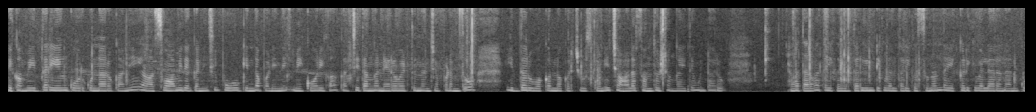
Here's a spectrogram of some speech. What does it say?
ఇక మీ ఇద్దరు ఏం కోరుకున్నారో కానీ ఆ స్వామి దగ్గర నుంచి పువ్వు కింద పడింది. మీ కోరిక ఖచ్చితంగా నెరవేరుతుందని చెప్పడంతో ఇద్దరు ఒకరినొకరు చూసుకొని చాలా సంతోషంగా అయితే ఉంటారు. ఆ తర్వాత ఇక ఇద్దరు ఇంటికి వెళ్తారు. ఇక సునంద ఎక్కడికి వెళ్ళారని అనుకో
